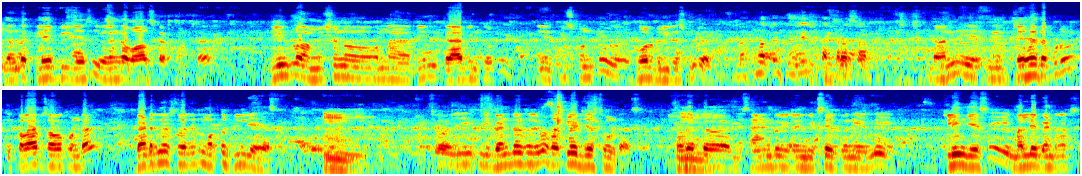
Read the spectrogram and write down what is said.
ఇదంతా క్లే ఫిల్ చేసి ఈ విధంగా వాల్స్ కడతాం సార్. దీంట్లో ఆ మిషన్ ఉన్న దీన్ని గ్రాబింగ్ తోటి దీన్ని తీసుకుంటూ హోల్ బిల్ చేసుకుంటూ వెళ్తాం. దాన్ని చేసేటప్పుడు ఈ కొలాబ్స్ అవ్వకుండా బెంటనర్స్ అయితే మొత్తం బిల్ చేసేస్తాం. సో ఈ ఈ బెంటనర్స్ కూడా సర్క్యులేట్ చేస్తూ ఉంటారు సో దట్ ఈ శాండ్ ఇలా మిక్స్ అయిపోయినవన్నీ క్లీన్ చేసి మళ్ళీ బెంటనర్స్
